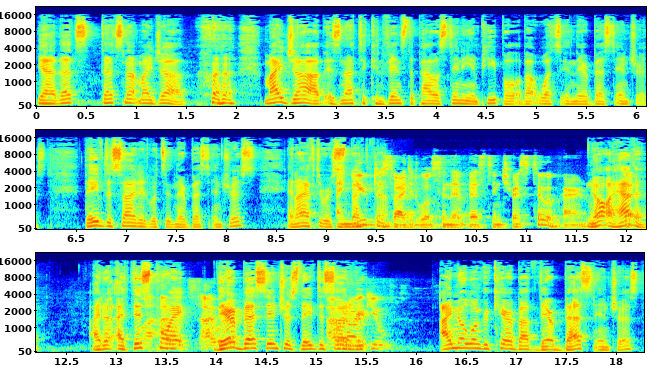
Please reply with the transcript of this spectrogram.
Yeah, that's that's not my job. my job is not to convince the Palestinian people about what's in their best interest. They've decided what's in their best interest, and I have to respect. And you've them. decided what's in their best interest too, apparently. No, I haven't. I don't, at this well, point, I would, I would, their best interest. They've decided. I would argue I no longer care about their best interest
